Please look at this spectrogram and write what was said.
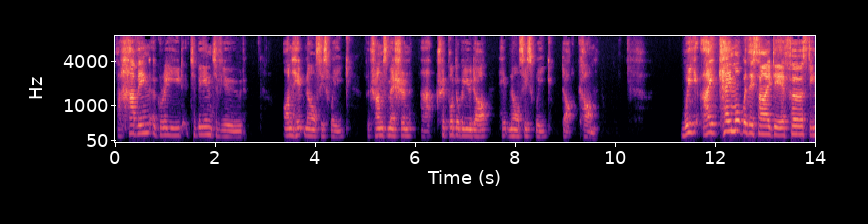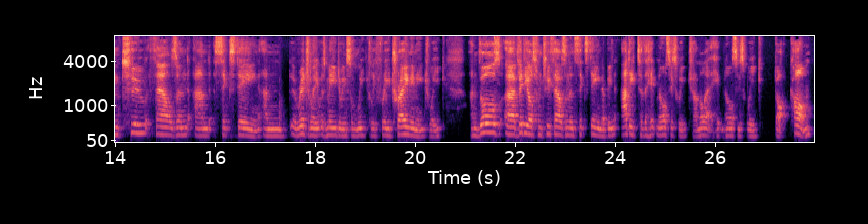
for having agreed to be interviewed on Hypnosis Week for transmission at www.hypnosisweek.com. We I came up with this idea first in 2016 and originally it was me doing some weekly free training each week and those uh, videos from 2016 have been added to the Hypnosis Week channel at hypnosisweek.com,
